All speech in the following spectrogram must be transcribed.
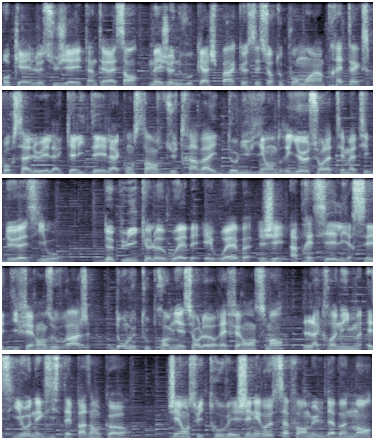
Ok, le sujet est intéressant, mais je ne vous cache pas que c'est surtout pour moi un prétexte pour saluer la qualité et la constance du travail d'Olivier Andrieux sur la thématique du SEO. Depuis que le web est web, j'ai apprécié lire ses différents ouvrages, dont le tout premier sur le référencement, l'acronyme SEO n'existait pas encore. J'ai ensuite trouvé généreuse sa formule d'abonnement,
